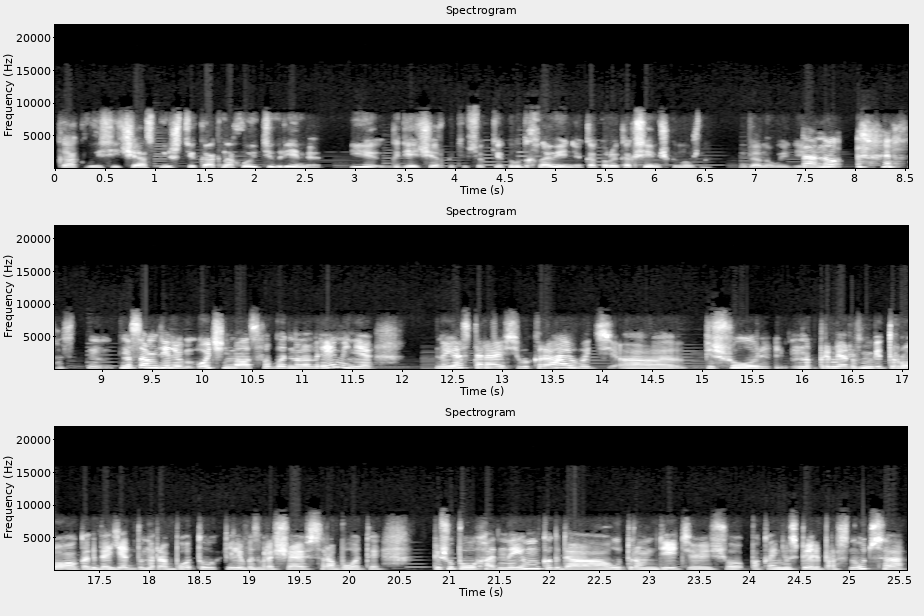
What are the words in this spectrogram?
как вы сейчас пишете? Как находите время? И где черпаете все-таки это вдохновение, которое как семечко нужно? Для новой идеи. Да, ну, на самом деле очень мало свободного времени, но я стараюсь выкраивать. Э, пишу, например, в метро, когда еду на работу или возвращаюсь с работы. Пишу по выходным, когда утром дети еще пока не успели проснуться,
